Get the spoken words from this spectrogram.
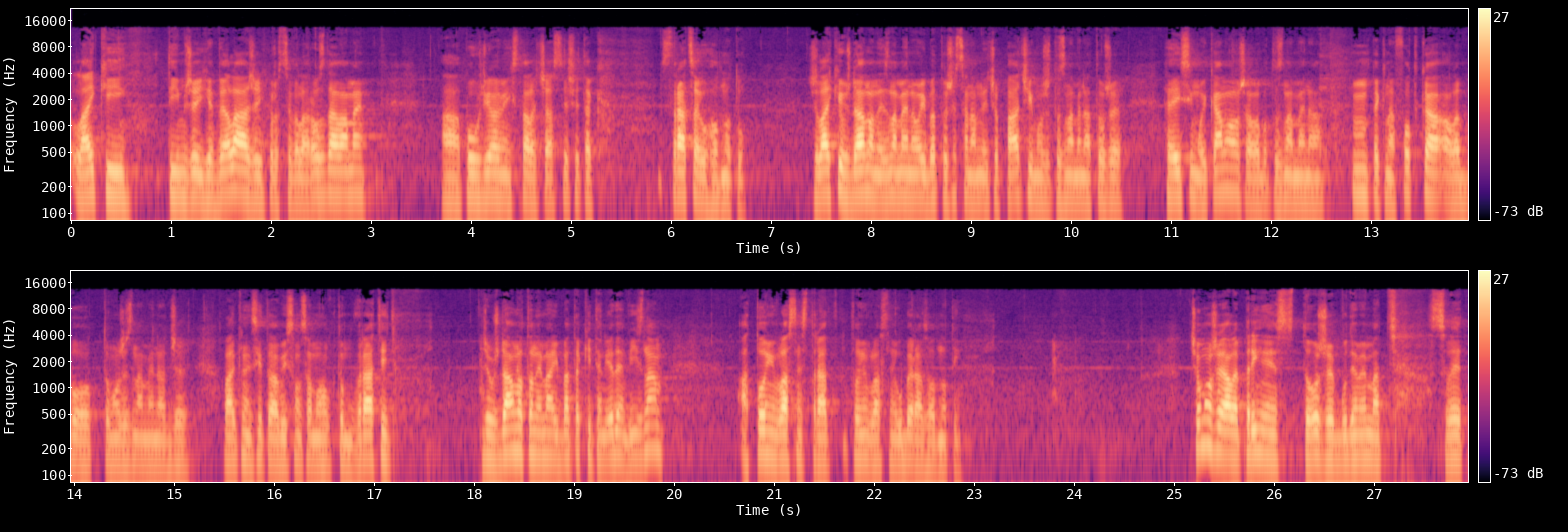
lajky tým, že ich je veľa, že ich proste veľa rozdávame a používame ich stále častejšie, tak strácajú hodnotu. Že lajky už dávno neznamenajú iba to, že sa nám niečo páči, môže to znamenať to, že hej, si môj kamoš, alebo to znamená hm, pekná fotka, alebo to môže znamenať, že lajknem si to, aby som sa mohol k tomu vrátiť. Že už dávno to nemá iba taký ten jeden význam a to im vlastne, strát, to im vlastne uberá z hodnoty. Čo môže ale priniesť to, že budeme mať svet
